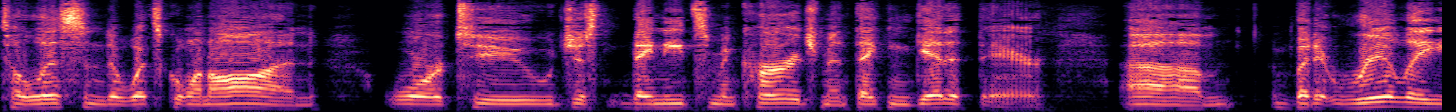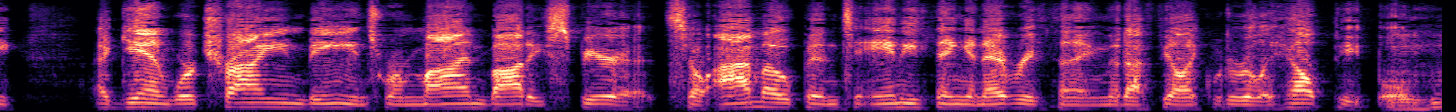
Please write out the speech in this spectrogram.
to listen to what's going on or to just they need some encouragement, they can get it there. Um, but it really again, we're trying beings. We're mind, body, spirit. So I'm open to anything and everything that I feel like would really help people. Mm-hmm.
